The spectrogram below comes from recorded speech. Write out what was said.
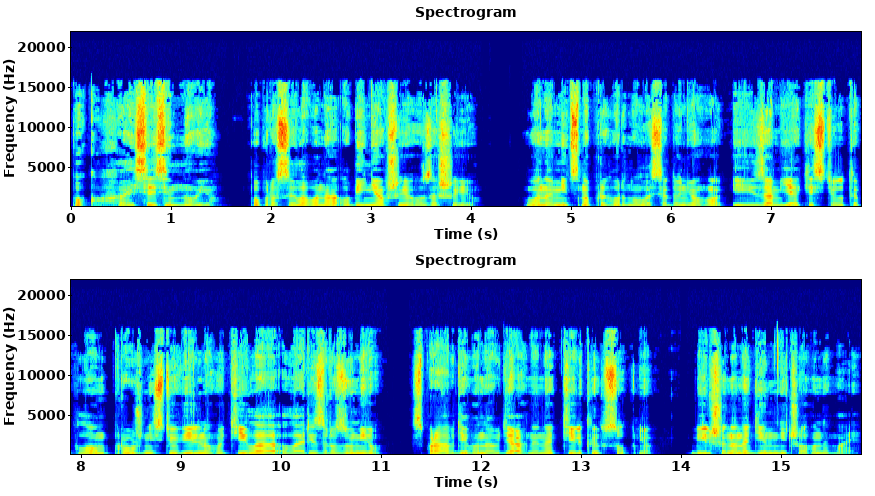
Покохайся зі мною, попросила вона, обійнявши його за шию. Вона міцно пригорнулася до нього, і за м'якістю, теплом, пружністю вільного тіла Ларі зрозумів справді вона вдягнена тільки в сукню, більше на Надін нічого немає.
